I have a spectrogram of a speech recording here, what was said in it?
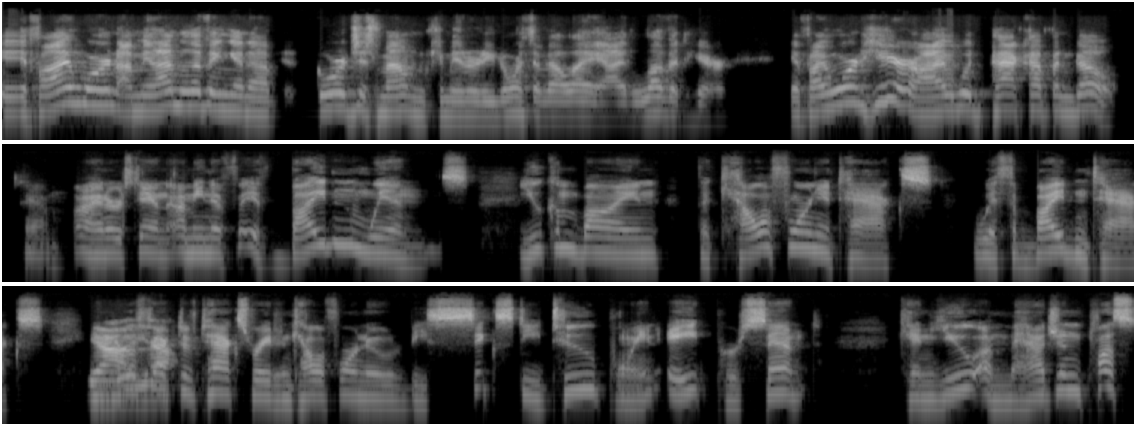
if I weren't, I mean, I'm living in a gorgeous mountain community north of LA. I love it here. If I weren't here, I would pack up and go. Yeah, I understand. I mean, if if Biden wins, you combine the California tax with the Biden tax, yeah, your effective yeah. tax rate in California would be 62.8%. Can you imagine? Plus,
